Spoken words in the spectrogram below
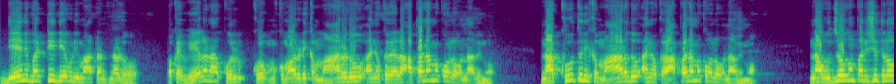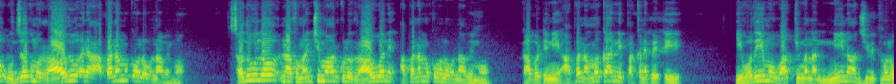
దేని బట్టి దేవుడి మాట అంటున్నాడో ఒకవేళ నా కొలు కుమారుడు ఇక మారడు అని ఒకవేళ అపనమ్మకంలో ఉన్నావేమో నా కూతురు ఇక మారదు అని ఒక అపనమ్మకంలో ఉన్నావేమో నా ఉద్యోగం పరిస్థితిలో ఉద్యోగం రాదు అనే అపనమ్మకంలో ఉన్నావేమో చదువులో నాకు మంచి మార్కులు రావు అని అపనమ్మకంలో ఉన్నావేమో కాబట్టి నీ అపనమ్మకాన్ని పక్కన పెట్టి ఈ ఉదయము వాక్యమన్న నీ నా జీవితంలో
